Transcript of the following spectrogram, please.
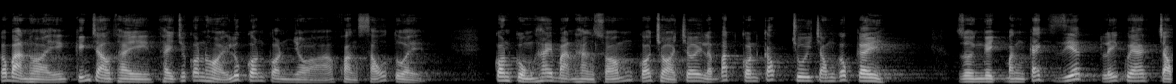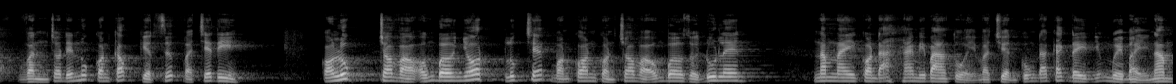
Các bạn hỏi, kính chào Thầy, Thầy cho con hỏi lúc con còn nhỏ khoảng 6 tuổi, con cùng hai bạn hàng xóm có trò chơi là bắt con cóc chui trong gốc cây, rồi nghịch bằng cách giết, lấy que chọc vần cho đến lúc con cóc kiệt sức và chết đi. Có lúc cho vào ống bơ nhốt, lúc chết bọn con còn cho vào ống bơ rồi đun lên. Năm nay con đã 23 tuổi và chuyện cũng đã cách đây những 17 năm.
